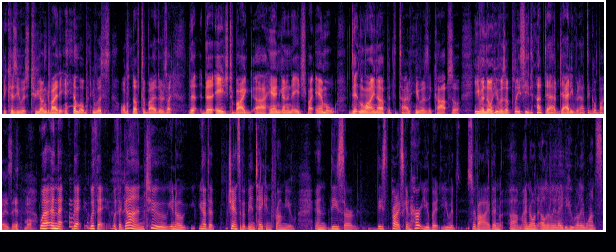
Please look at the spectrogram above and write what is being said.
because he was too young to buy the ammo, but he was old enough to buy. There's like the the age to buy uh, handgun and the age to buy ammo didn't line up at the time he was a cop. So even though he was a police, he'd have to have daddy would have to go buy his ammo. Well, and that, that with a with a gun too, you know, you have the chance of it being taken from you, and these are these products can hurt you, but you would survive. And um, I know an elderly lady who really wants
